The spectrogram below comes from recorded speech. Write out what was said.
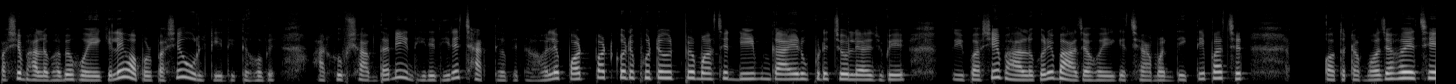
পাশে ভালোভাবে হয়ে গেলে অপর পাশে উল্টিয়ে দিতে হবে। আর খুব সাবধানে ধীরে ধীরে ছাড়তে হবে, না হলে পটপট করে ফুটে উঠবে মাছের ডিম, গায়ের উপরে চলে আসবে। দুই পাশে ভালো করে ভাজা হয়ে গেছে আমার, দেখতে পাচ্ছেন কতটা মজা হয়েছে।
